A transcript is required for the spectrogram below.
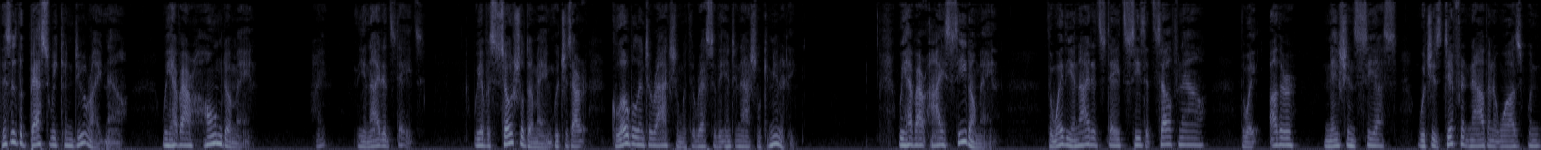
This is the best we can do right now. We have our home domain, right? The United States. We have a social domain, which is our global interaction with the rest of the international community. We have our IC domain, the way the United States sees itself now, the way other nations see us, which is different now than it was when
